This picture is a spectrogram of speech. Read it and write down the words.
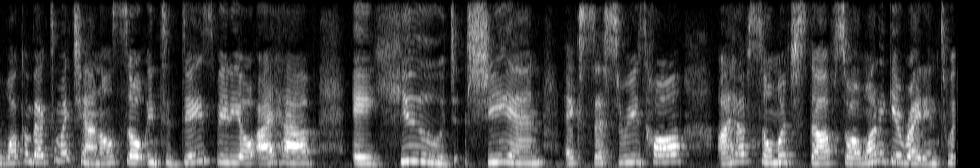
welcome back to my channel. So in today's video, I have a huge Shein accessories haul. I have so much stuff, so I wanna get right into it.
